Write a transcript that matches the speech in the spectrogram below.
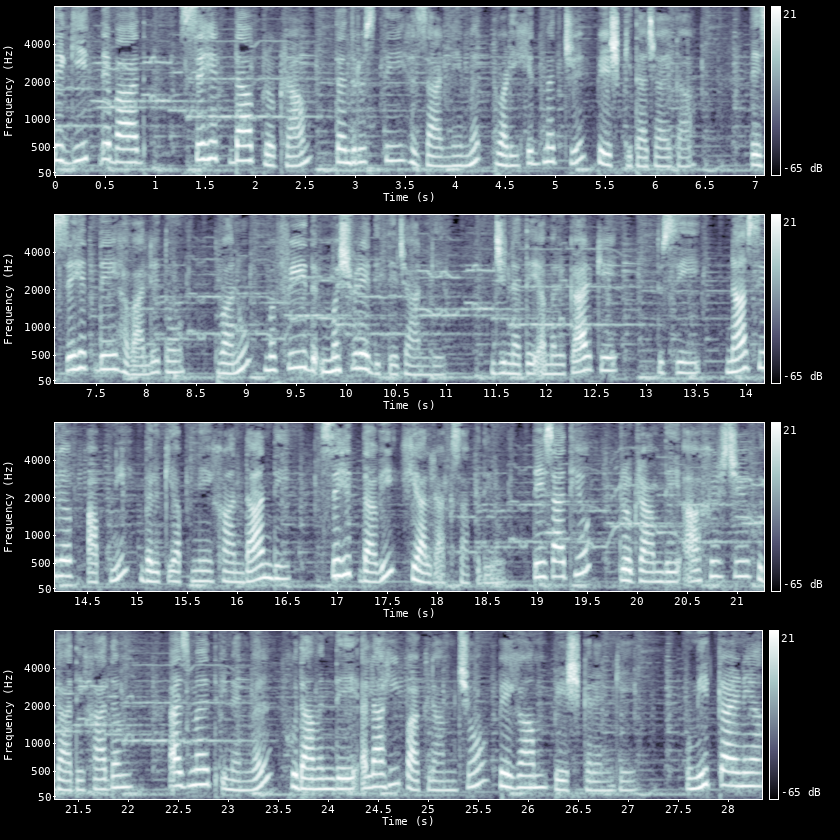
ਤੇ ਗੀਤ ਦੇ ਬਾਅਦ ਸਿਹਤ ਦਾ ਪ੍ਰੋਗਰਾਮ ਤੰਦਰੁਸਤੀ, ਹਜ਼ਾਰ ਨਿਮਤ ਤੁਹਾਡੀ ਖidmat 'ਚ ਪੇਸ਼ ਕੀਤਾ ਜਾਏਗਾ ਤੇ ਸਿਹਤ ਦੇ ਹਵਾਲੇ ਤੋਂ ਤੁਹਾਨੂੰ ਮਫੀਦ مشਵਰੇ ਦਿੱਤੇ ਜਾਣਗੇ, ਜਿਨ੍ਹਾਂ ਤੇ ਅਮਲ ਕਰਕੇ ਤੁਸੀਂ ਨਾ ਸਿਰਫ ਆਪਣੀ ਬਲਕਿ ਆਪਣੇ ਖਾਨਦਾਨ ਦੀ ਸਿਹਤ ਦਾ ਵੀ ਖਿਆਲ ਰੱਖ ਸਕਦੇ ਹੋ। ਤੇ ਸਾਥਿਓ, ਪ੍ਰੋਗਰਾਮ ਦੇ ਆਖਿਰ 'ਚ ਖੁਦਾ ਦੇ ਖਾਦਮ ਅਜ਼ਮਤ ਇਮਨੁਅਲ ਖੁਦਾਵੰਦ ਦੇ ਅਲਾਹੀ ਪਾਕਲਾਮ ਚੋਂ ਪੇਗਾਮ ਪੇਸ਼ ਕਰਨਗੇ। ਉਮੀਦ ਕਰਨੀਆ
